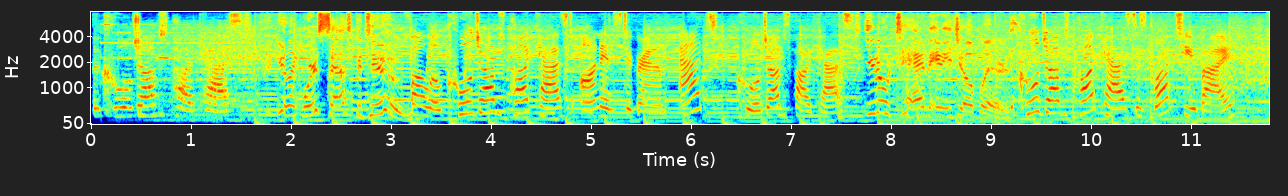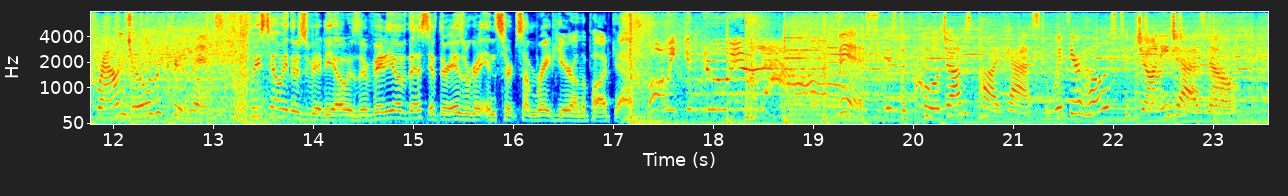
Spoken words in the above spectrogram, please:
The Cool Jobs Podcast. You're like, where's Saskatoon? Follow Cool Jobs Podcast on Instagram at Cool Jobs Podcast. You know 10 NHL players. The Cool Jobs Podcast is brought to you by Crown Jewel Recruitment. Please tell me there's video. Is there video of this? If there is, we're going to insert some right here on the podcast. Oh, we can do it live. This is the Cool Jobs Podcast with your host, Jonny Jasno.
